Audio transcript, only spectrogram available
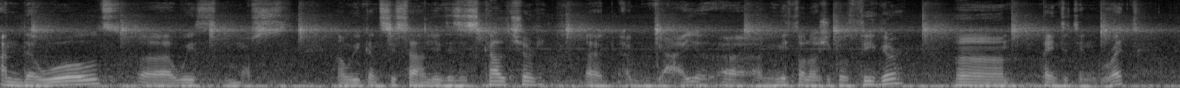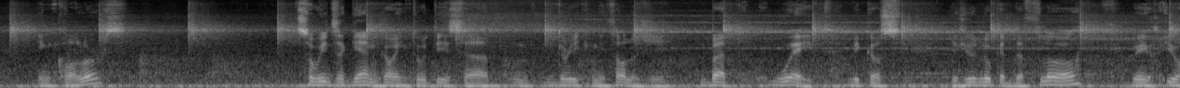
and the walls uh, with moss. And we can see suddenly this sculpture, a, a guy, a, a, mythological figure, um, painted in red, in colors. So it's again going to this uh, Greek mythology. But wait, because if you look at the floor, we, you,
